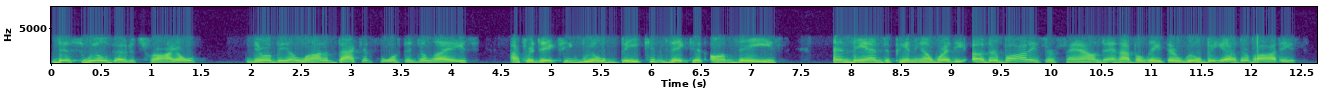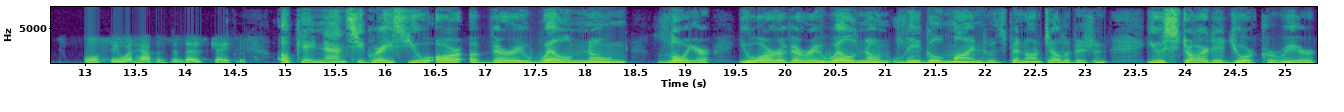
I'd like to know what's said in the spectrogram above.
This will go to trial. There will be a lot of back and forth and delays. I predict he will be convicted on these. And then, depending on where the other bodies are found, and I believe there will be other bodies, we'll see what happens in those cases. Okay, Nancy Grace, you are a very well known lawyer. You are a very well known legal mind who's been on television. You started your career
